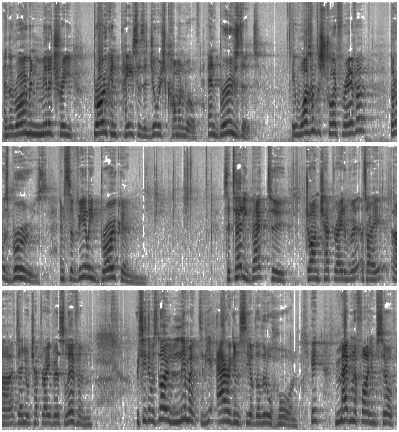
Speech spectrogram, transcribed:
And the Roman military broke in pieces the Jewish commonwealth and bruised it. It wasn't destroyed forever, but it was bruised and severely broken. So turning back to John chapter 8 and uh, sorry, uh, Daniel chapter 8 verse 11, we see there was no limit to the arrogancy of the little horn. It magnified himself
